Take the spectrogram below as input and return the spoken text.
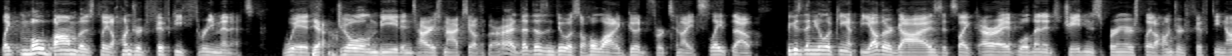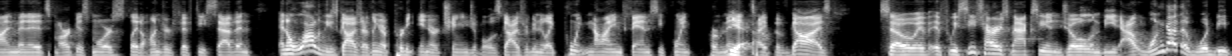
like Mo Bamba has played 153 minutes with yeah. Joel Embiid and Tyrese Maxey off the court. All right, that doesn't do us a whole lot of good for tonight's slate, though, because then you're looking at the other guys. It's like, all right, well, then it's Jaden Springer's played 159 minutes, Marcus Morris has played 157. And a lot of these guys, I think, are pretty interchangeable as guys are going to like 0.9 fantasy point per minute yeah. type of guys. So if, if we see Tyrese Maxey and Joel Embiid out, one guy that would be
